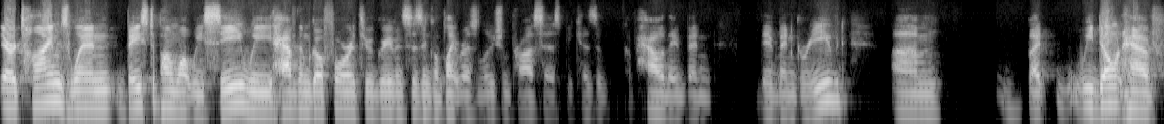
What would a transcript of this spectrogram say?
there are times when, based upon what we see, we have them go forward through grievances and complaint resolution process because of, of how they've been, they've been grieved. Um, but we don't have,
